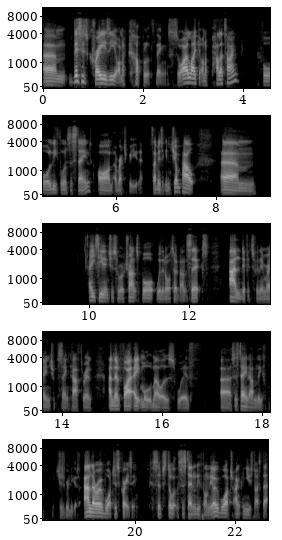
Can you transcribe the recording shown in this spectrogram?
Um, this is crazy on a couple of things. So I like it on a Palatine for lethal and sustained on a retribute unit. So that means it can jump out um, 18 inches from a transport with an auto advance six, and if it's within range of the St. Katherine, and then fire eight multi melters with uh, sustained and lethal, which is really good. And their Overwatch is crazy because they've still got the sustained lethal on the Overwatch and can use dice there.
